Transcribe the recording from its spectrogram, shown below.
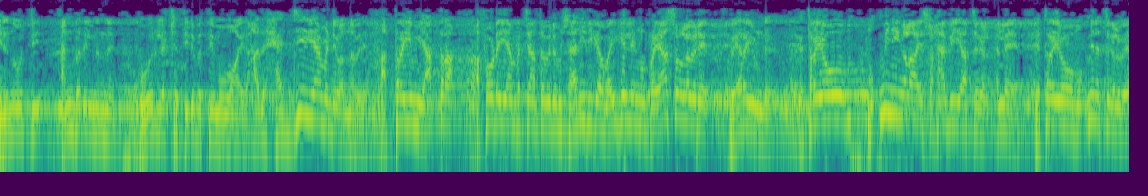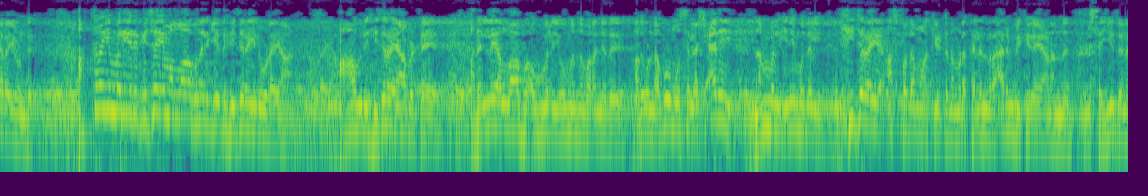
ഇരുന്നൂറ്റി അൻപതിൽ നിന്ന് ഒരു ലക്ഷത്തി ഇരുപത്തി മൂവായിരം. അത് ഹജ്ജ് ചെയ്യാൻ വേണ്ടി വന്നവര്. അത്രയും യാത്ര അഫോർഡ് ചെയ്യാൻ പറ്റാത്തവരും ശാരീരിക വൈകല്യങ്ങൾ പ്രയാസമുള്ളവര് വേറെയുണ്ട്. എത്രയോ മുക്മിനിങ്ങളായ സഹാബിയാത്തുകൾ അല്ലെ? എത്രയോ മുഗ്മിനത്തുകൾ വേറെയുണ്ട്. അത്രയും വലിയൊരു വിജയം അള്ളാഹു നൽകിയത് ഹിജറയിലൂടെയാണ്. ആ ഒരു ഹിജറയാവട്ടെ. അതല്ലേ അള്ളാഹു അവ്വൽ എന്ന് പറഞ്ഞത്. അതുകൊണ്ട് അബു മുസൽ അഷാരി നമ്മൾ ഇനി മുതൽ ഹിജറയെ ആസ്പദമാക്കിയിട്ട് നമ്മുടെ കലണ്ടർ ആരംഭിക്കുകയാണെന്ന് സയ്യിദന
